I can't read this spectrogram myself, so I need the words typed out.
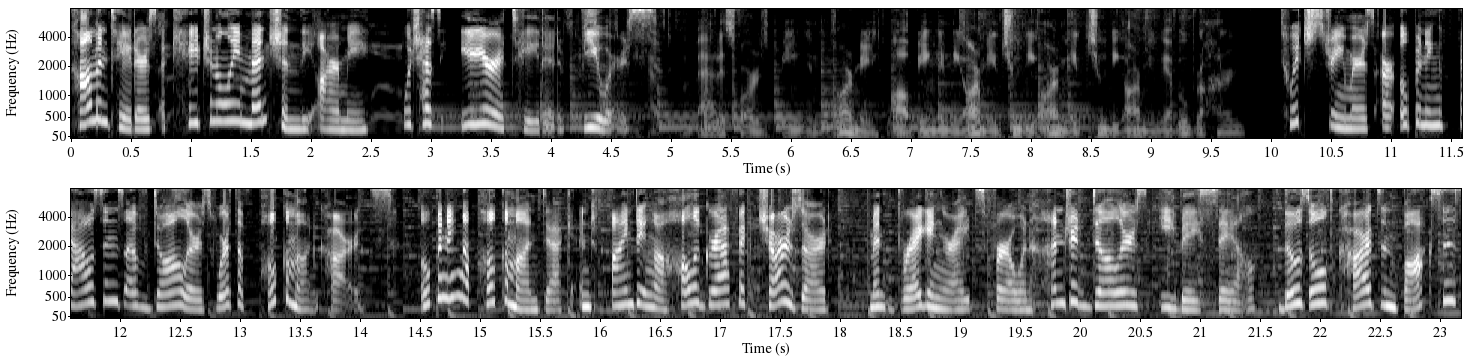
Commentators occasionally mention the Army, which has irritated viewers. combat as far as being in the army. While being in the army, to the army, to the army, we have over 100. Twitch streamers are opening thousands of dollars worth of Pokemon cards. Opening a Pokemon deck and finding a holographic Charizard meant bragging rights for a $100 eBay sale. Those old cards and boxes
